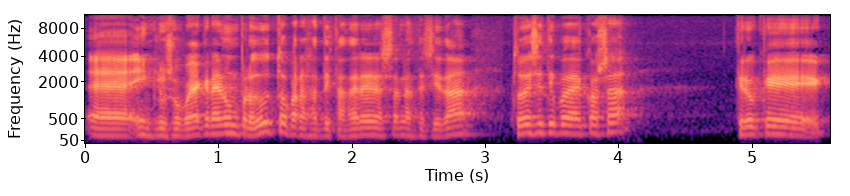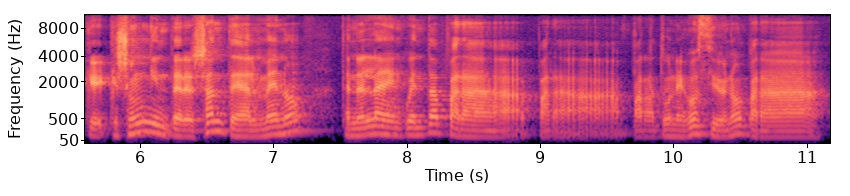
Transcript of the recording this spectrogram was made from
eh, incluso voy a crear un producto para satisfacer esa necesidad. Todo ese tipo de cosas creo que, son interesantes, al menos, tenerlas en cuenta para, tu negocio, ¿no? Para,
